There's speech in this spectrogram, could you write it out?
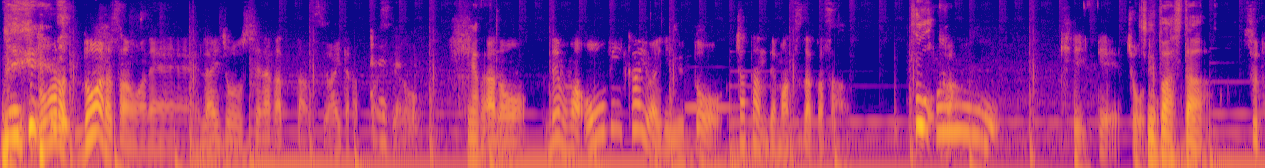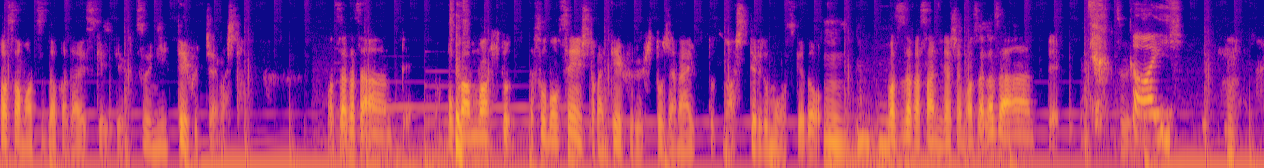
ドアラ ドアラさんはね、来場してなかったんですよ、会いたかったんですけど。あのでもまあ OB 界隈で言うと、チャタンで松坂さんおがー。来ていて、ちょうスーどパースター。スーパーサー松坂大輔いて、普通に手振っちゃいました。松坂さんって、僕はあんま人、その選手とかに手振る人じゃないのは知ってると思うんですけど、うん。松坂さんに出したら松坂さんって、かわいい。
